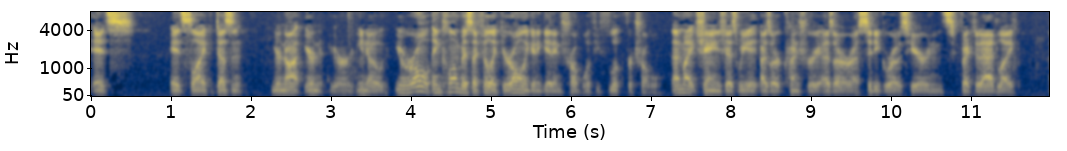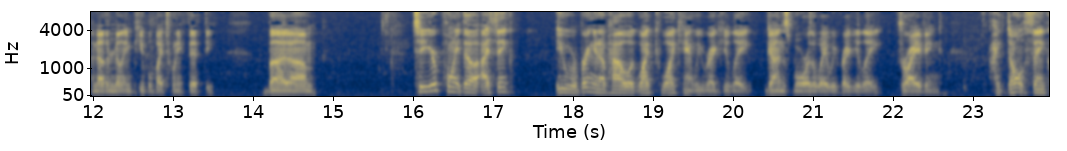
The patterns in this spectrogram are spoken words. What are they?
it's it's like doesn't you're not you're you're you know you're all in Columbus I feel like you're only going to get in trouble if you look for trouble that might change as we as our country as our uh, city grows here and it's expected to add like another million people by 2050 but um to your point though I think you were bringing up how why why can't we regulate guns more the way we regulate driving? I don't think,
